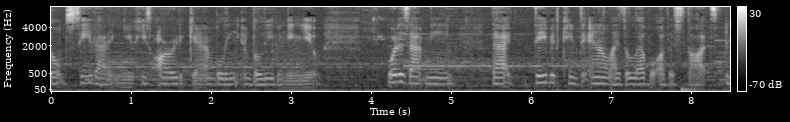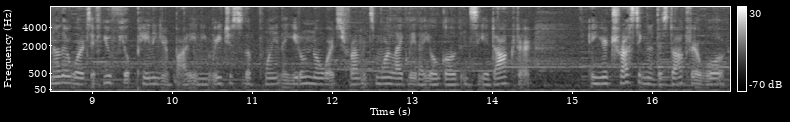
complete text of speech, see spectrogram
don't see that in you, he's already gambling and believing in you. What does that mean? That David came to analyze the level of his thoughts. In other words, if you feel pain in your body and it reaches to the point that you don't know where it's from, it's more likely that you'll go and see a doctor. And you're trusting that this doctor will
